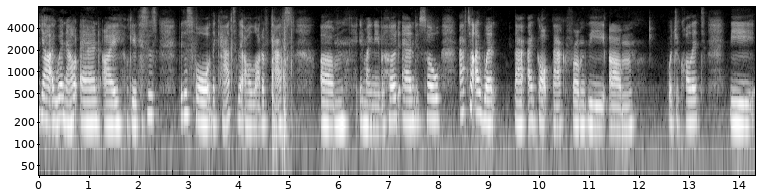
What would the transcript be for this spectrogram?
yeah i went out and i okay this is this is for the cats. There are a lot of cats um, in my neighborhood. And so after I went back, I got back from the um, what you call it, the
